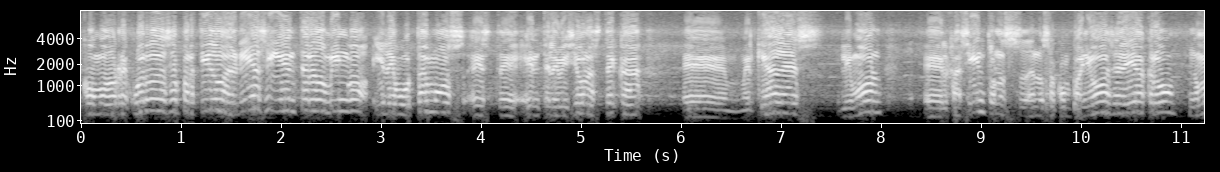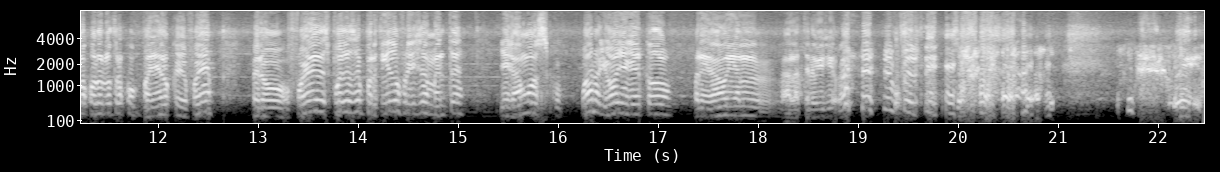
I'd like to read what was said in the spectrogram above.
como recuerdo de ese partido, al día siguiente era domingo y debutamos este, en televisión azteca, eh, Melquiades, Limón, el Jacinto nos, nos acompañó ese día, creo, no me acuerdo el otro compañero que fue, pero fue después de ese partido precisamente, llegamos, bueno, yo llegué todo fregado ya a la televisión. Eh,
